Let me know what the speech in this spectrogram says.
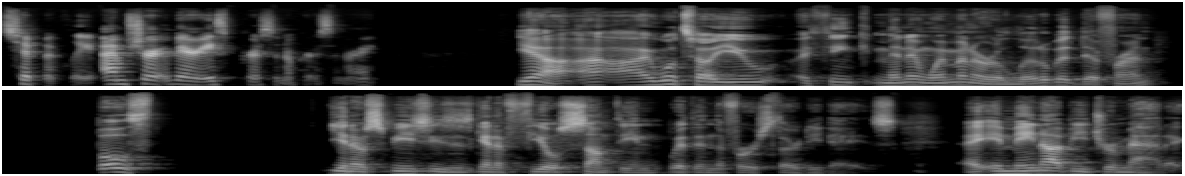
typically? I'm sure it varies person to person, right? Yeah, I, I will tell you, I think men and women are a little bit different. Both, you know, species is going to feel something within the first 30 days. It may not be dramatic,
